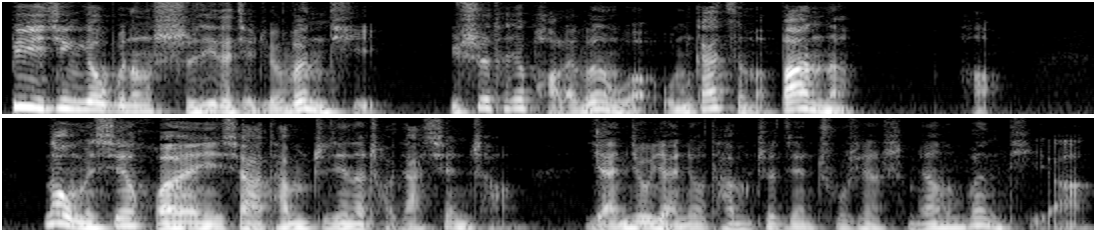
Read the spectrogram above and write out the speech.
毕竟又不能实际的解决问题。于是他就跑来问我，我们该怎么办呢？好，那我们先还原一下他们之间的吵架现场，研究研究他们之间出现什么样的问题啊？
